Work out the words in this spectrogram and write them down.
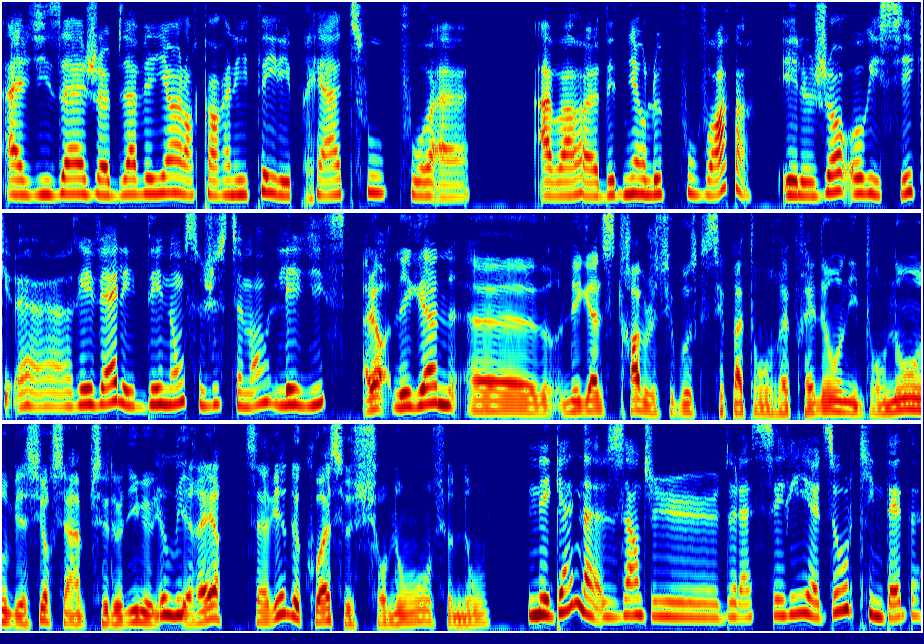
un visage bienveillant alors qu'en réalité, il est prêt à tout pour euh, avoir euh, détenir le pouvoir. Et le genre horrifique euh, révèle et dénonce justement les vices. Alors, Negan, euh, Negan Straub, je suppose que c'est pas ton vrai prénom ni ton nom. Bien sûr, c'est un pseudonyme littéraire. Ça vient de quoi ce surnom, ce nom? Negan vient du, de la série The Walking Dead,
